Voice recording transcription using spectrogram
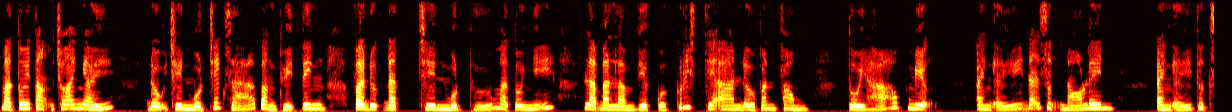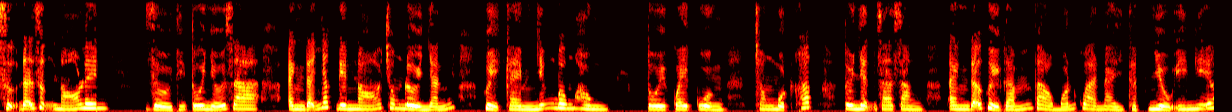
mà tôi tặng cho anh ấy đậu trên một chiếc giá bằng thủy tinh và được đặt trên một thứ mà tôi nghĩ là bàn làm việc của Christian ở văn phòng. Tôi há hốc miệng, anh ấy đã dựng nó lên, anh ấy thực sự đã dựng nó lên. Giờ thì tôi nhớ ra, anh đã nhắc đến nó trong lời nhắn gửi kèm những bông hồng. Tôi quay cuồng, trong một khắc tôi nhận ra rằng anh đã gửi gắm vào món quà này thật nhiều ý nghĩa.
